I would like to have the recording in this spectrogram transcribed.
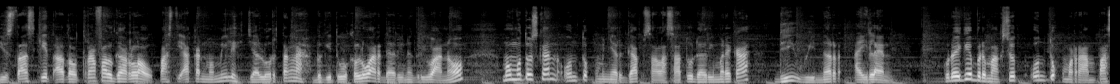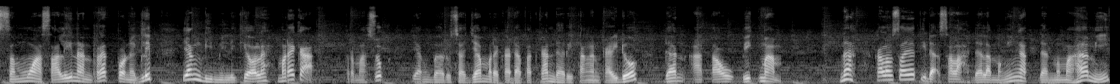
Eustace Kid atau Trafalgar Law pasti akan memilih jalur tengah begitu keluar dari negeri Wano, memutuskan untuk menyergap salah satu dari mereka di Winner Island. Kurohige bermaksud untuk merampas semua salinan Red Poneglyph yang dimiliki oleh mereka, termasuk yang baru saja mereka dapatkan dari tangan Kaido dan atau Big Mom. Nah, kalau saya tidak salah dalam mengingat dan memahami,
